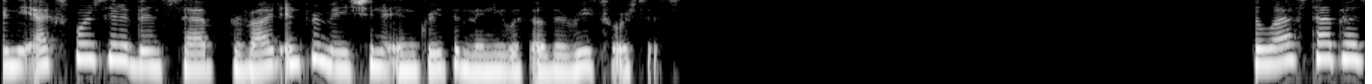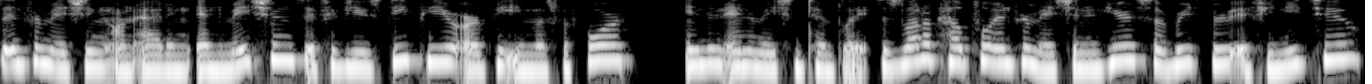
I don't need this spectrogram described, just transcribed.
and the Exports and Events tab provide information and integrate the menu with other resources. The last tab has information on adding animations if you've used DP or RP emotes before, and an animation template. There's a lot of helpful information in here, so read through if you need to.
